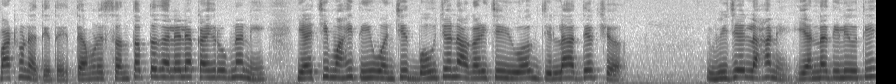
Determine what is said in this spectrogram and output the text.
पाठवण्यात येते. त्यामुळे संतप्त झालेल्या काही रुग्णांनी याची माहिती वंचित बहुजन आघाडीचे युवक जिल्हा अध्यक्ष विजय लहाने यांना दिली होती.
